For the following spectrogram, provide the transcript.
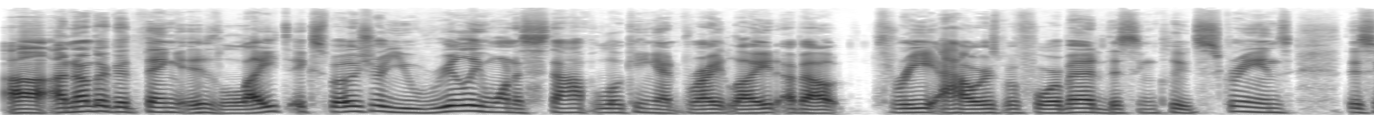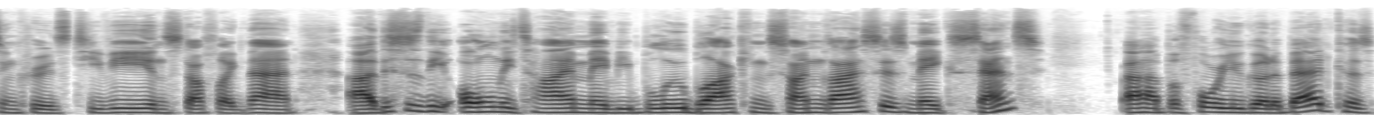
Uh, another good thing is light exposure. You really want to stop looking at bright light about three hours before bed. This includes screens, this includes TV and stuff like that. Uh, this is the only time maybe blue blocking sunglasses makes sense. Uh, before you go to bed, because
